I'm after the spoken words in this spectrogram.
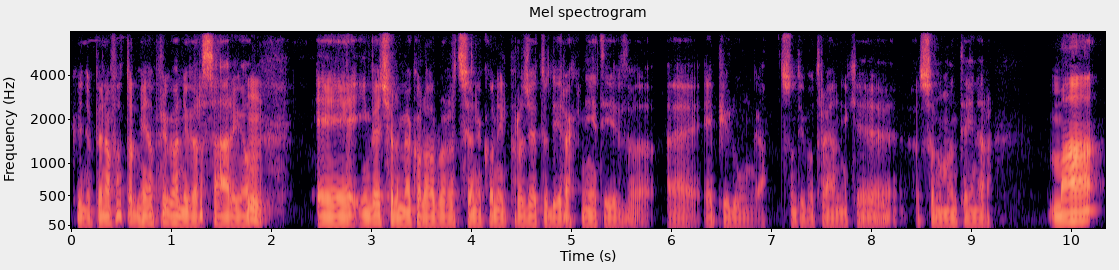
quindi ho appena fatto il mio primo anniversario mm. e invece la mia collaborazione con il progetto di React Native uh, è più lunga. Sono tipo tre anni che sono maintainer. Ma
